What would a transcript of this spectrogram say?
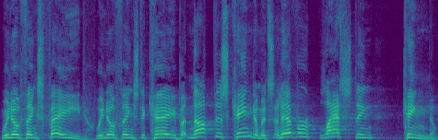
We know things fade, we know things decay, but not this kingdom. It's an everlasting kingdom.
